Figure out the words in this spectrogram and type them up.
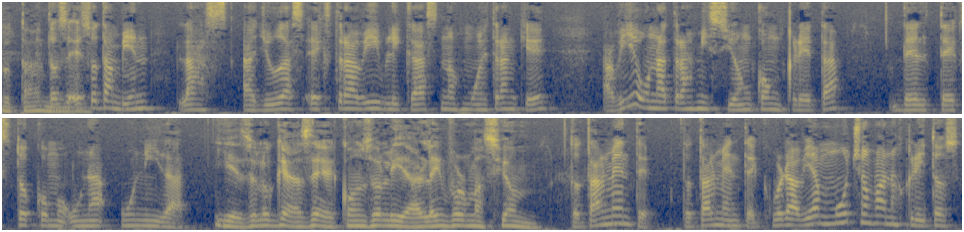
Entonces eso también, las ayudas extra bíblicas nos muestran que había una transmisión concreta del texto como una unidad. Y eso es lo que hace es consolidar la información. Totalmente, totalmente. Pero había muchos manuscritos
